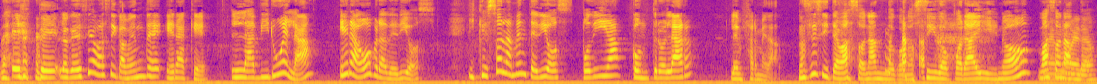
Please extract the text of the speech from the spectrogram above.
Este, lo que decía básicamente era que la viruela era obra de Dios y que solamente Dios podía controlar la enfermedad. No sé si te va sonando conocido por ahí, ¿no? Va sonando.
